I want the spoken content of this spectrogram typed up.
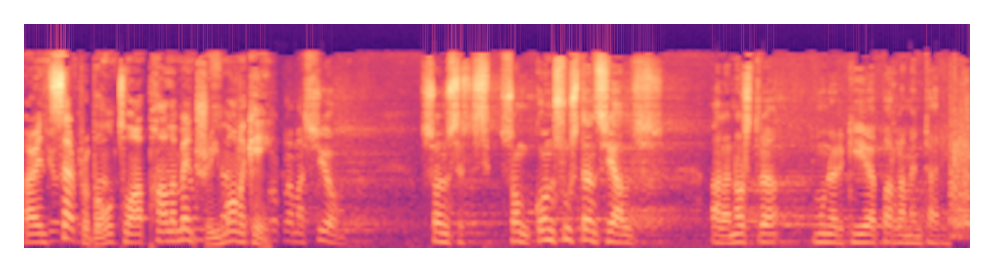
are inseparable to our parliamentary monarchy. Són consustancials a la nostra monarquia parlamentària.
